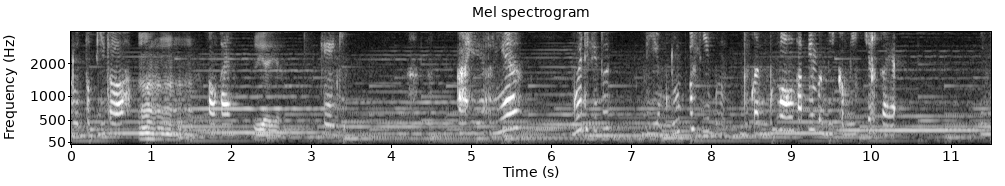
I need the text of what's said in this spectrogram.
lutut gitu loh. Ah, ah, ah. Kan? iya iya. Kayak gitu. Akhirnya gue di situ diem dulu sih bukan bengong tapi lebih ke mikir kayak ini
